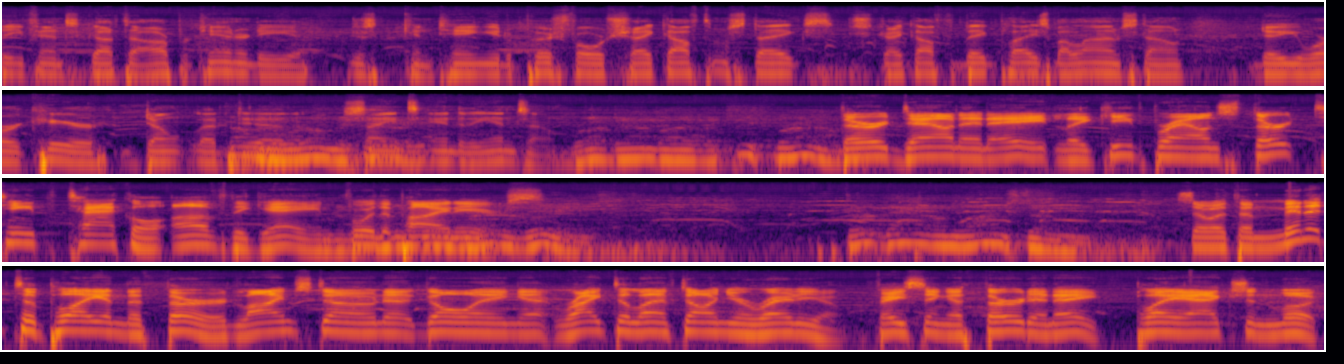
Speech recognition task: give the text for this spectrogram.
Defense got the opportunity to just continue to push forward, shake off the mistakes, shake off the big plays by Limestone. Do your work here. Don't let the Saints into the end zone. Brought down by Lakeith Brown. Third down and eight. Lakeith Brown's 13th tackle of the game for the Pioneers. Third down, Limestone. So with a minute to play in the third, Limestone uh, going uh, right to left on your radio, facing a third and eight. Play action look.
